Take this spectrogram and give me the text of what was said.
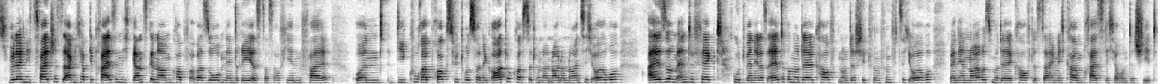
Ich will euch nichts Falsches sagen, ich habe die Preise nicht ganz genau im Kopf, aber so um den Dreh ist das auf jeden Fall. Und die Cura Prox Hydrosonic Ortho kostet 199 Euro. Also im Endeffekt, gut, wenn ihr das ältere Modell kauft, ein Unterschied 55 Euro. Wenn ihr ein neueres Modell kauft, ist da eigentlich kaum ein preislicher Unterschied.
